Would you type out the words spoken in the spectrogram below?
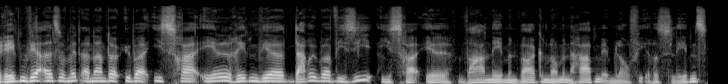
Reden wir also miteinander über Israel, reden wir darüber, wie Sie Israel wahrnehmen, wahrgenommen haben im Laufe Ihres Lebens.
